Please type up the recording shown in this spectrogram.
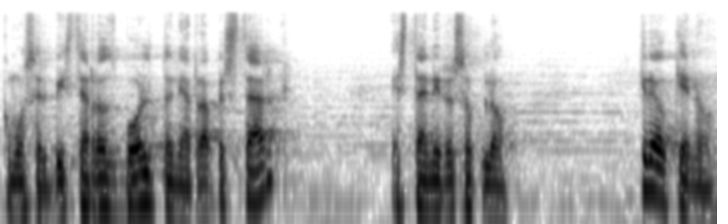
¿Como serviste a Ross Bolton y a Robert Stark? Stanley resopló. Creo que no.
